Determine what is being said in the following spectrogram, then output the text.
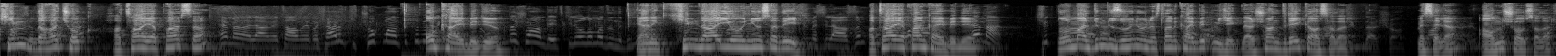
Kim daha çok hata yaparsa hemen alameti almayı başardı ki çok mantıklı bir O kaybediyor. Oyunda Şu anda etkili olamadığını biliyor. yani kim daha iyi oynuyorsa değil. Hata yapan kaybediyor. Normal dümdüz oyun oynasalar kaybetmeyecekler. Şu an Drake alsalar mesela almış olsalar.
